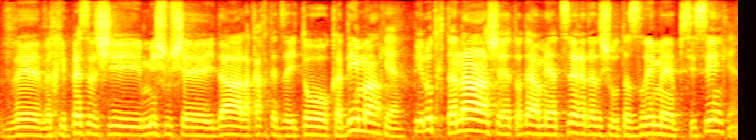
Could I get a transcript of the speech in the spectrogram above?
ו- וחיפש איזושהי מישהו שידע לקחת את זה איתו קדימה. כן. פעילות קטנה, שאתה יודע, מייצרת איזשהו תזרים אה, בסיסי. כן.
